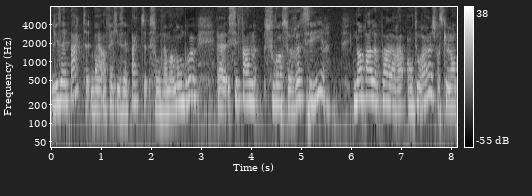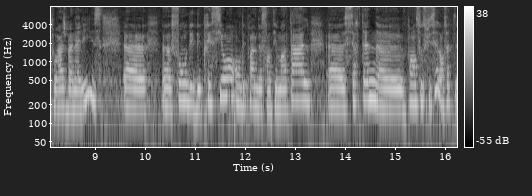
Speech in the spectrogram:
Les impacts, ben, en fait, les impacts sont vraiment nombreux. Euh, ces femmes, souvent, se retirent n'en parlent pas à leur entourage parce que l'entourage banalise, euh, euh, font des dépressions, ont des problèmes de santé mentale. certaines pensent au suicide. En fait,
